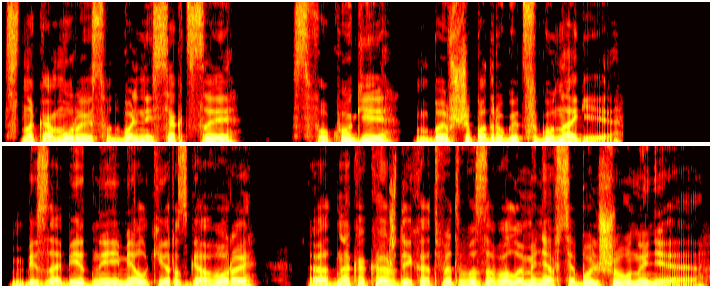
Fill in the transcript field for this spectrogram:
с Накамурой из футбольной секции, с Фукуги, бывшей подругой Цугунаги. Безобидные мелкие разговоры, однако каждый их ответ вызывал у меня все больше уныния.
